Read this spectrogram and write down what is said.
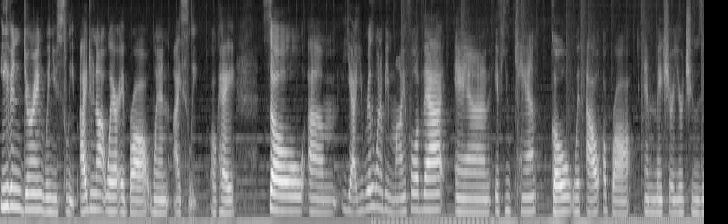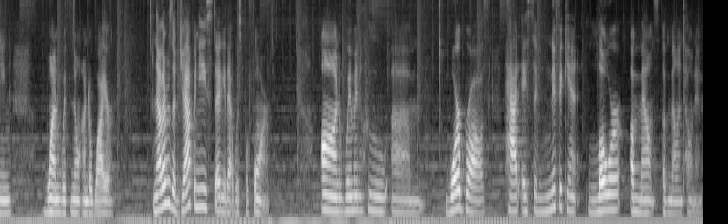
Even during when you sleep. I do not wear a bra when I sleep, okay? So um, yeah, you really wanna be mindful of that. And if you can't go without a bra and make sure you're choosing one with no underwire. Now there was a Japanese study that was performed on women who um, wore bras had a significant lower amounts of melatonin.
